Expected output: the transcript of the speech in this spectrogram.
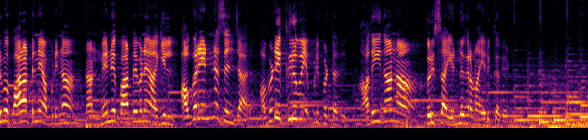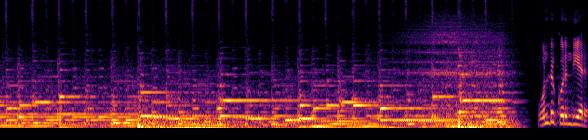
பெருமை பாராட்டினேன் அப்படின்னா நான் மேன்மை பாராட்டவனே அகில் அவர் என்ன செஞ்சார்? அவருடைய கிருபை எப்படிப்பட்டது? அதை தான் நான் பெருசா எண்ணுகிறவனா இருக்க வேண்டும். ஒன்று குருந்தியர்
